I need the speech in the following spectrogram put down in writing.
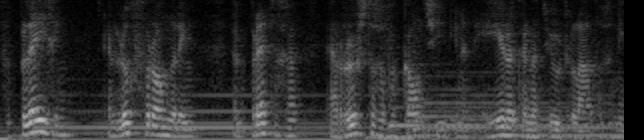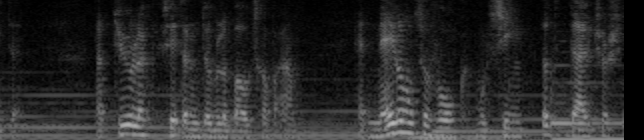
verpleging en luchtverandering een prettige en rustige vakantie in een heerlijke natuur te laten genieten. Natuurlijk zit er een dubbele boodschap aan. Het Nederlandse volk moet zien dat de Duitsers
